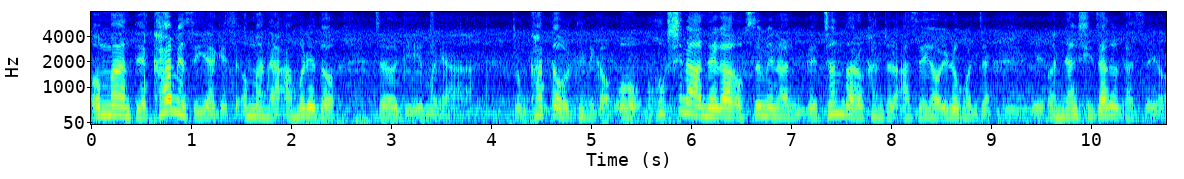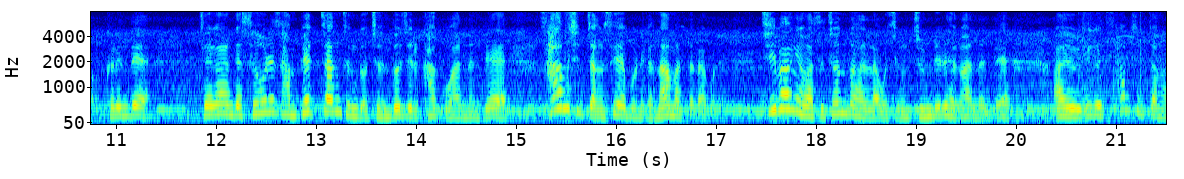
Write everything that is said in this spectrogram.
엄마한테 가면서 이야기했어요. 엄마 나 아무래도 저기 뭐야 좀 갔다 올 테니까 어, 혹시나 내가 없으면은 전도하러 간 줄 아세요? 이러고 이제 언양시장을 갔어요. 그런데 제가 이제 서울에서 한 100장 정도 전도지를 갖고 왔는데 30장을 세어보니까 남았더라고요. 지방에 와서 전도하려고 지금 준비를 해갔는데 아유 이거 30장을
